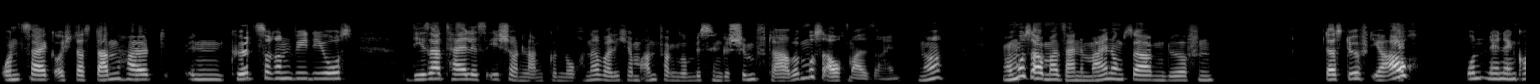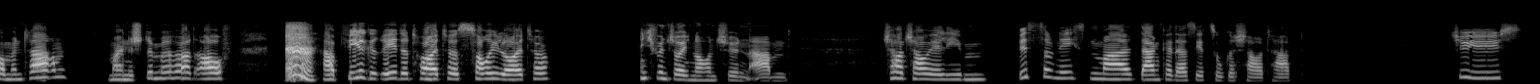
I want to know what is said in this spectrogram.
und zeige euch das dann halt in kürzeren Videos. Dieser Teil ist eh schon lang genug, ne, weil ich am Anfang so ein bisschen geschimpft habe. Muss auch mal sein. Ne? Man muss auch mal seine Meinung sagen dürfen. Das dürft ihr auch unten in den Kommentaren. Meine Stimme hört auf. Hab viel geredet heute. Sorry, Leute. Ich wünsche euch noch einen schönen Abend. Ciao, ciao, ihr Lieben. Bis zum nächsten Mal. Danke, dass ihr zugeschaut habt. Tschüss.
